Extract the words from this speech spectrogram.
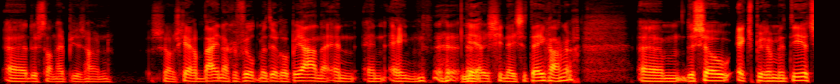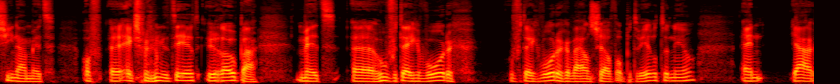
eh, dus dan heb je zo'n zo'n scherm bijna gevuld met Europeanen en, en één eh, Ja. Chinese tegenhanger. Ehm, dus zo experimenteert China met, of eh, experimenteert Europa met eh, hoe, vertegenwoordig, hoe vertegenwoordigen wij onszelf op het wereldtoneel. En ja,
